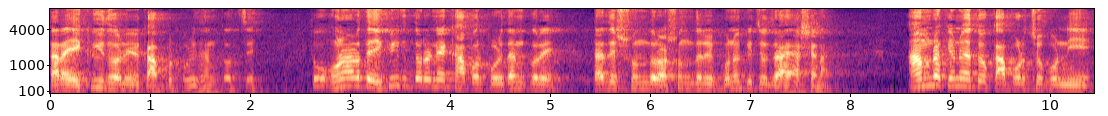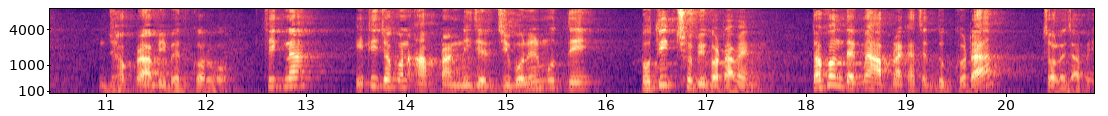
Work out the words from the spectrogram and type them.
তারা একই ধরনের কাপড় পরিধান করছে। তো ওনারা তো একই ধরনের কাপড় পরিধান করে, তাদের সুন্দর অসুন্দরের কোনো কিছু যায় আসে না। আমরা কেন এত কাপড় চোপড় নিয়ে ঝগড়া বিভেদ করব। ঠিক না? এটি যখন আপনার নিজের জীবনের মধ্যে প্রতিচ্ছবি ঘটাবেন, তখন দেখবেন আপনার কাছে দুঃখটা চলে যাবে।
